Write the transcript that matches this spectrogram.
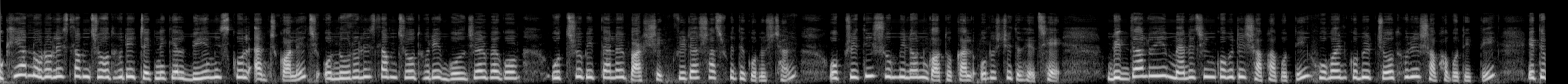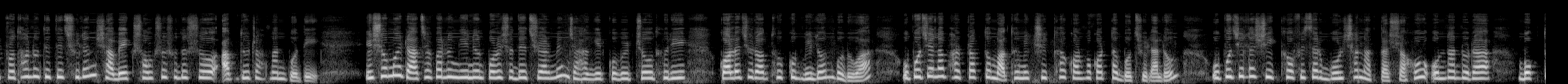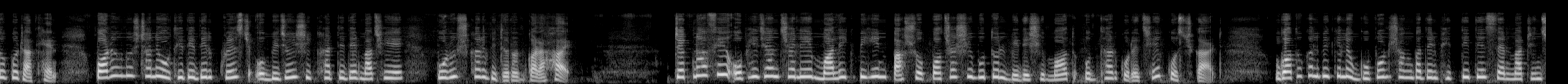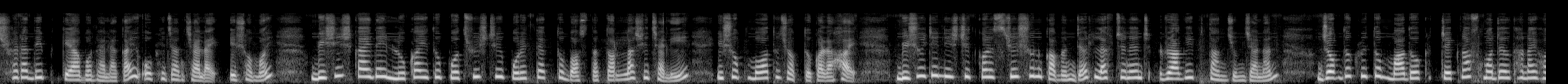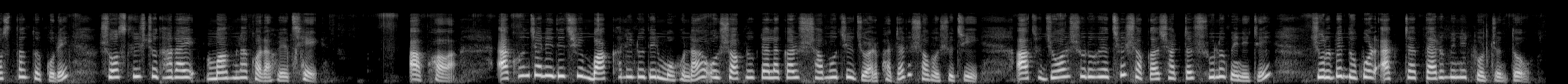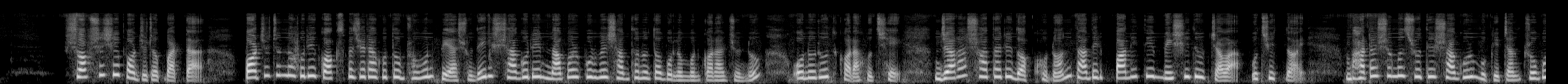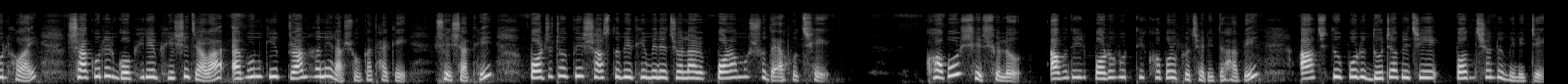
Ukhia Nurul Islam Chowdhury technical BM school and college ও নুরুল ইসলাম চৌধুরী গুলজার বেগম উচ্চ বিদ্যালয় বার্ষিক ক্রীড়া সাংস্কৃতিক অনুষ্ঠান ও প্রীতি সম্মিলন গতকাল অনুষ্ঠিত হয়েছে। বিদ্যালয়ে ম্যানেজিং কমিটির সভাপতি হুমায়ুন কবির চৌধুরীর সভাপতিত্বে এতে প্রধান অতিথি ছিলেন সাবেক সংসদ সদস্য আব্দুর রহমান বদি। এ সময় রাজাপালং ইউনিয়ন পরিষদের চেয়ারম্যান জাহাঙ্গীর কবির চৌধুরী, কলেজের অধ্যক্ষ মিলন বড়ুয়া, উপজেলা ভারপ্রাপ্ত মাধ্যমিক শিক্ষা কর্মকর্তা বজরুল আলম, উপজেলা শিক্ষা অফিসার গুলশান আক্তার সহ অন্যান্যরা বক্তব্য রাখেন। পরে অনুষ্ঠানে অতিথিদের ক্রেস্ট ও বিজয়ী শিক্ষার্থীদের মাঝে পুরস্কার বিতরণ করা হয়। টেকনাফে অভিযান চালিয়ে মালিকবিহীন পাঁচশো পঁচাশি বোতল বিদেশি মদ উদ্ধার করেছে কোস্টগার্ড। গতকাল বিকেলে গোপন সংবাদের ভিত্তিতে সেন্ট মার্টিন সেরাদ্বীপ কেয়াবন এলাকায় অভিযান চালায়। এ সময় বিশেষ কায়দায় লুকায়িত পঁচিশটি পরিত্যক্ত বস্তা তল্লাশি চালিয়ে এসব মদ জব্দ করা হয়। বিষয়টি নিশ্চিত করে station commander lieutenant Ragib Tanzum জানান, জব্দকৃত মাদক টেকনাফ মডেল থানায় হস্তান্তর করে সংশ্লিষ্ট ধারায় মামলা করা হয়েছে। আবহাওয়া এখন জানিয়ে দিচ্ছি বাকখালী নদীর মোহনা ও স্বপ্নক এলাকার সামুদ্রিক জোয়ার ভাটার সময়সূচি। আজ জোয়ার শুরু হয়েছে সকাল সাতটা ষোলো মিনিটে। চলবে দুপুর একটা তেরো মিনিট পর্যন্ত। সবশেষে পর্যটক বার্তা। পর্যটন নগরী কক্সবাজার আগত ভ্রমণ পেয়াসুদের সাগরে নামার পূর্বে সাবধানতা অবলম্বন করার জন্য অনুরোধ করা হচ্ছে। যারা সাঁতারে দক্ষ নন, তাদের পানিতে বেশি দূর যাওয়া উচিত নয়। ভাটার সময় স্রোতের সাগরমুখী টান প্রবল হয় সাগরের গভীরে ভেসে যাওয়া এমনকি প্রাণহানির আশঙ্কা থাকে। সে সাথে পর্যটকদের স্বাস্থ্যবিধি মেনে চলার পরামর্শ দেওয়া হচ্ছে। খবর শেষ হলো। আমাদের পরবর্তী খবর প্রচারিত হবে আজ দুপুর দুটা বেজে পঞ্চান্ন মিনিটে।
